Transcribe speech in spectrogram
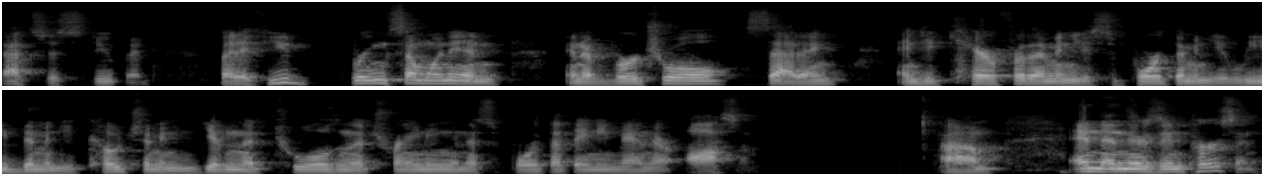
That's just stupid. But if you bring someone in in a virtual setting and you care for them and you support them and you lead them and you coach them and you give them the tools and the training and the support that they need, man, they're awesome. Um, and then there's in person.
